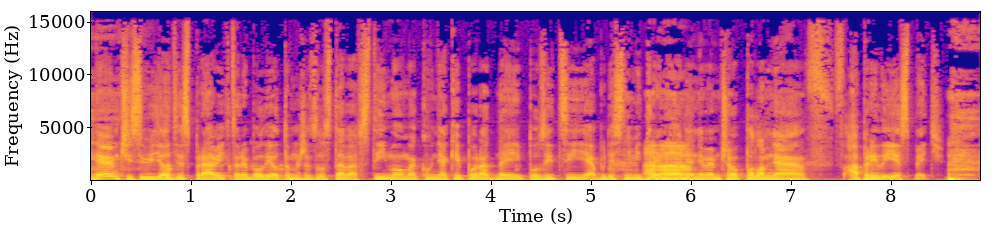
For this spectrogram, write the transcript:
neviem, či si videl tie správy, ktoré boli o tom, že zostáva v Steamom ako v nejakej poradnej pozícii a bude s nimi trénovať a neviem čo. Podľa mňa v apríli je späť.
